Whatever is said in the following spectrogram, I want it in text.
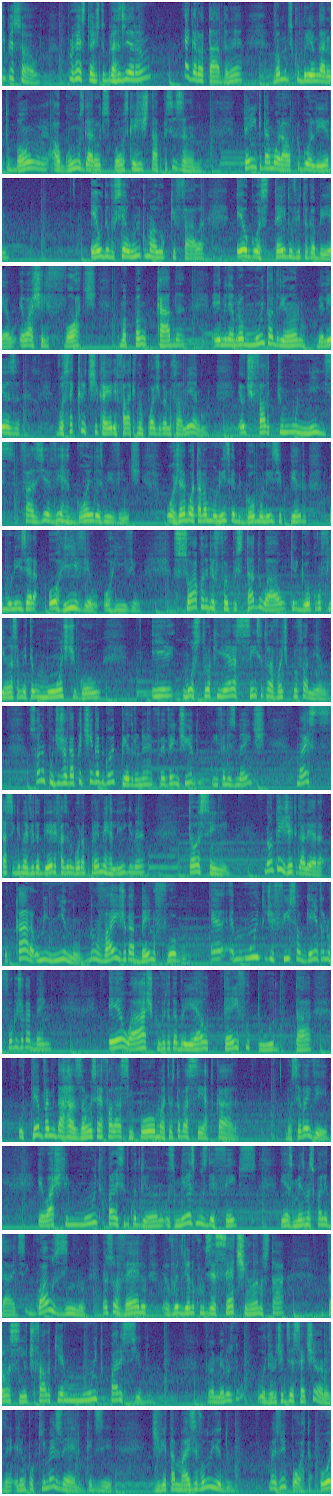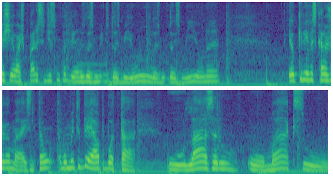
Pessoal, pro restante do Brasileirão é garotada, né? Vamos descobrir um garoto bom, alguns garotos bons que a gente está precisando. Tem que dar moral pro goleiro. Eu devo ser o único maluco que fala. Eu gostei do Vitor Gabriel, eu achei ele forte, uma pancada. Ele me lembrou muito o Adriano, beleza? Você critica ele e fala que não pode jogar no Flamengo? Eu te falo que o Muniz fazia vergonha em 2020. O Rogério botava Muniz Gabigol, Muniz e Pedro. O Muniz era horrível, horrível. Só quando ele foi pro estadual que ele ganhou confiança, meteu um monte de gol e ele mostrou que ele era sem centroavante pro Flamengo. Só não podia jogar porque tinha Gabigol e Pedro, né? Foi vendido, infelizmente, mas está seguindo a vida dele, fazendo gol na Premier League, né? Então, assim, não tem jeito, galera. O cara, o menino, não vai jogar bem no fogo. É, é muito difícil alguém entrar no fogo e jogar bem. Eu acho que o Vitor Gabriel tem futuro, tá? O tempo vai me dar razão e você vai falar assim, pô, o Matheus estava certo, cara. Você vai ver. Eu acho ele muito parecido com o Adriano, os mesmos defeitos e as mesmas qualidades. Igualzinho. Eu sou velho, eu vi o Adriano com 17 anos, tá? Então, assim, eu te falo que é muito parecido. Pelo menos o Adriano tinha 17 anos, né? Ele é um pouquinho mais velho, quer dizer, devia estar tá mais evoluído. Mas não importa. Hoje eu acho parecidíssimo com o Adriano de 2001, 2000, né? Eu queria ver esse cara jogar mais. Então é o momento ideal para botar o Lázaro, o Max, o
